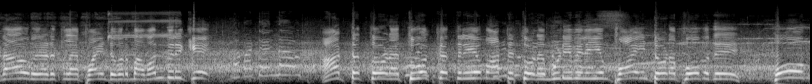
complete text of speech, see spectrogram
ஏதாவது ஒரு இடத்துல பாயிண்ட் வருமா? வந்திருக்கு. ஆட்டத்தோட துவக்கத்திலையும் ஆட்டத்தோட முடிவிலையும் பாயிண்டோட போவது ஹோம்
